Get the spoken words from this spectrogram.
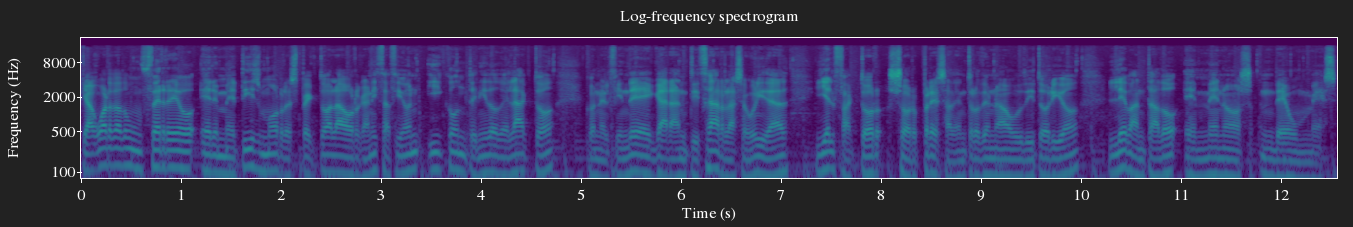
que ha guardado un férreo hermetismo respecto a la organización y contenido del acto, con el fin de garantizar la seguridad y el factor sorpresa dentro de un auditorio levantado en menos de un mes.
